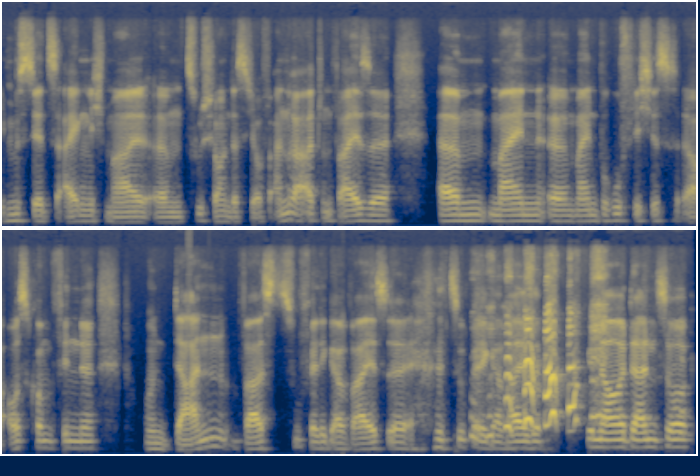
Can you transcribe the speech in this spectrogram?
ich müsste jetzt eigentlich mal ähm, zuschauen, dass ich auf andere Art und Weise ähm, mein, äh, mein berufliches äh, Auskommen finde. Und dann war es zufälligerweise, zufälligerweise genau dann so,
